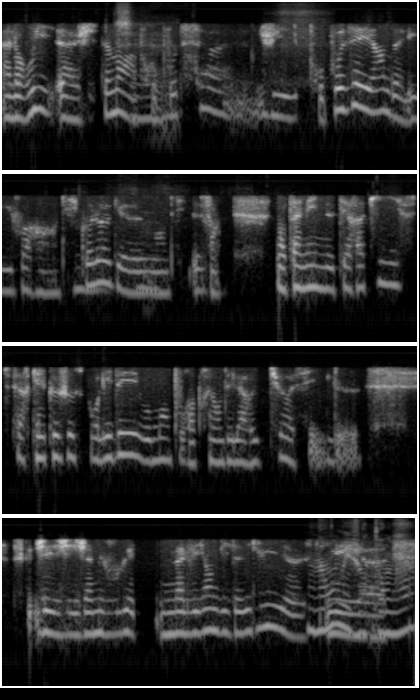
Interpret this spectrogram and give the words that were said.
alors oui, euh, justement, à propos de ça, je lui ai proposé hein, d'aller voir un psychologue, euh, mmh. enfin, d'entamer une thérapie, faire quelque chose pour l'aider, au moins pour appréhender la rupture, essayer de... Parce que j'ai jamais voulu être malveillante vis-à-vis de lui. Euh, non, mais, j'entends bien.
